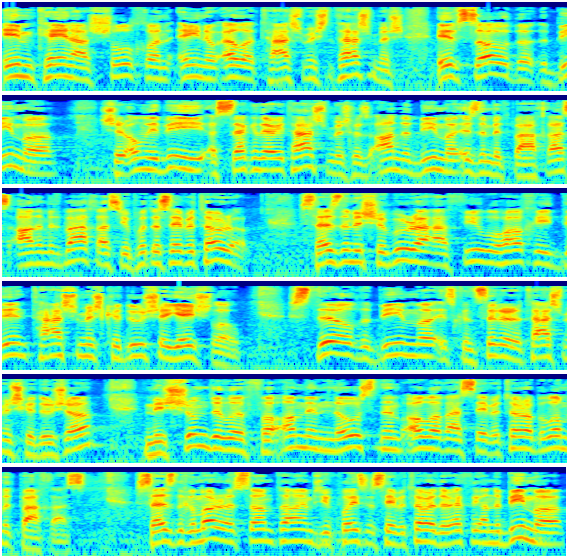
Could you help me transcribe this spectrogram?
Im kein hashulchan tashmish tashmish. If so, the, the bima should only be a secondary tashmish, because on the bima is the mitbachas. On the mitbachas, you put the sefer Torah. Says the Mishabura, afilu hachi din tashmish kedusha yeshlo. Still, the bima is considered a tashmish kedusha. Mishum de nosnim olav Torah below mitpachas. Says the Gemara, sometimes you place a Sefer Torah directly on the bima,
